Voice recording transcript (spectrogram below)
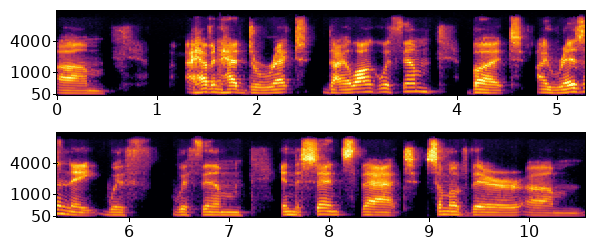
um, I haven't had direct dialogue with them, but I resonate with with them in the sense that some of their um,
